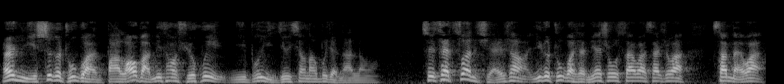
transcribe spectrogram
而你是个主管，把老板那套学会，你不已经相当不简单了吗？所以在赚钱上，一个主管想年收入三万、三十万、三百万，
